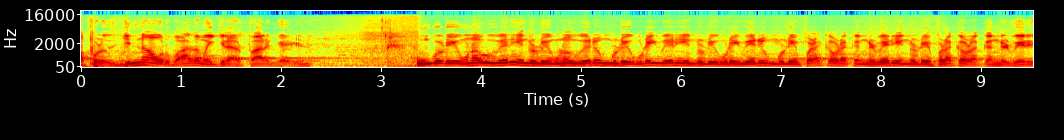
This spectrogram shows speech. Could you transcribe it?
அப்பொழுது ஜின்னா ஒரு வாதம் வைக்கிறார் பாருங்கள். உங்களுடைய உணவு வேறு எங்களுடைய உணவு வேறு உங்களுடைய உடை வேறு எங்களுடைய உடை வேறு உங்களுடைய பழக்க வழக்கங்கள் வேறு எங்களுடைய பழக்க வழக்கங்கள் வேறு.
